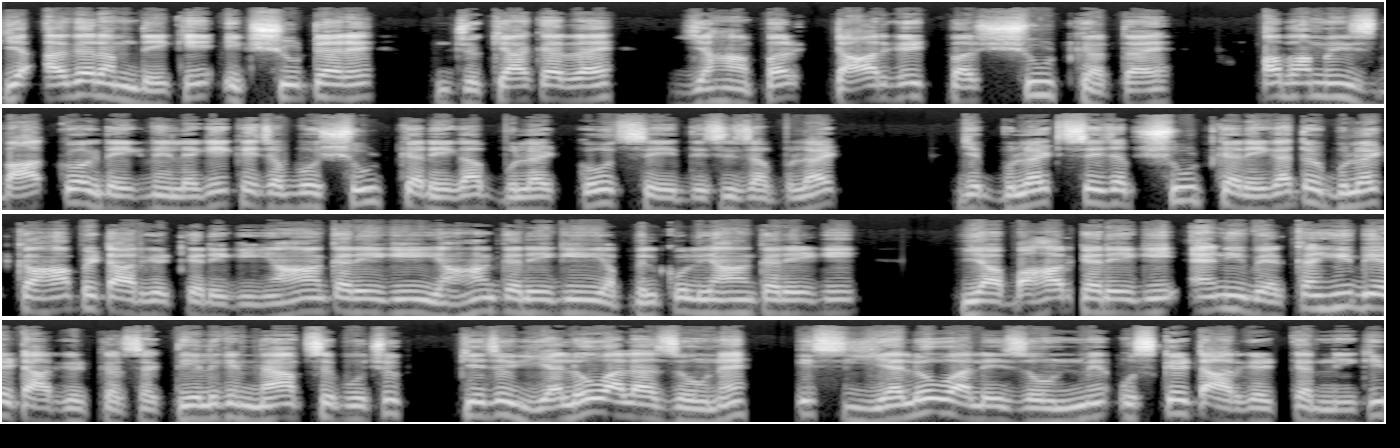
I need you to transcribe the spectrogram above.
या अगर हम देखें, एक शूटर है, जो क्या कर रहा है, यहाँ पर टारगेट पर शूट करता है। अब हम इस बात को देखने लगे कि जब वो शूट करेगा बुलेट को से दिस इज़ अ बुलेट ये बुलेट से जब शूट करेगा तो बुलेट कहाँ पे टारगेट करेगी? यहाँ करेगी यहाँ करेगी, या बिल्कुल यहाँ करेगी, या बाहर करेगी एनीवेयर कहीं भी ये टारगेट कर सकती है। लेकिन मैं आपसे पूछू कि जो येलो वाला जोन है, इस येलो वाले जोन में उसके टारगेट करने की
